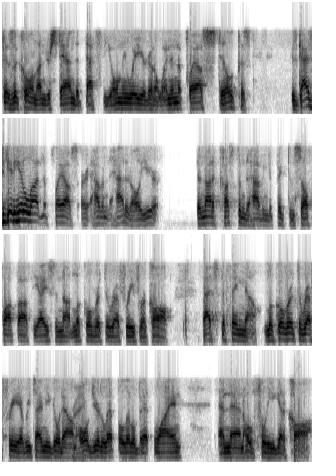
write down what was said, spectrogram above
physical and understand that that's the only way you're going to win in the playoffs, still, because because guys are getting hit a lot in the playoffs are haven't had it all year they're not accustomed to having to pick themselves up off the ice and not look over at the referee for a call. That's the thing now. Look over at the referee every time you go down. Right. Hold your lip a little bit, whine, and then hopefully you get a call.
